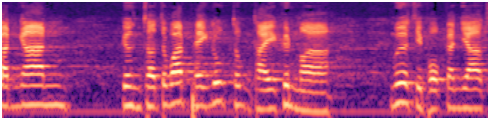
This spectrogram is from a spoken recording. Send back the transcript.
จัดงานกึ่งศตวรรษเพลงลูกทุ่งไทยขึ้นมาเมื่อ 16 กันยา 2532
